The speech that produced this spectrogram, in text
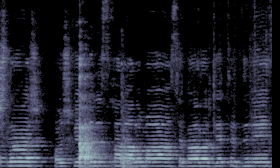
arkadaşlar. Hoş geldiniz kanalıma. Sefalar getirdiniz.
